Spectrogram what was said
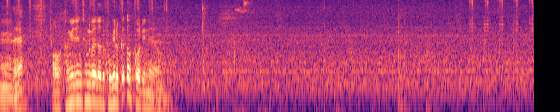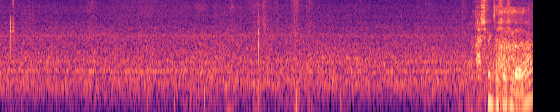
예. 예. 네. 어, 강효진 참가자도 고개를 끄덕거리네요. 어, 다시 뱅크 샷인가요?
